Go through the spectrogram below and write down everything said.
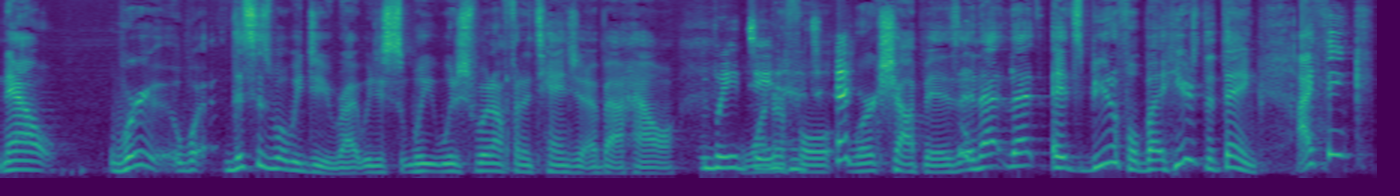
now we're, we're, this is what we do, right? We just we, we just went off on a tangent about how we wonderful workshop is, and that that it's beautiful. But here's the thing: I think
